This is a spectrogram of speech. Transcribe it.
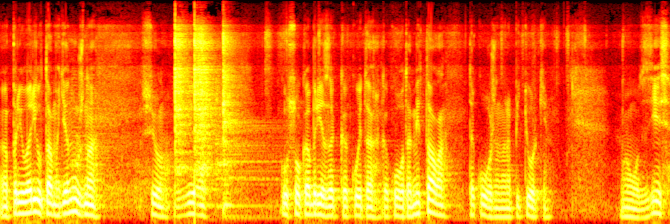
э, Приварил там, где нужно. Все, сделал кусок обрезок какой-то, какого-то металла. Такого же, наверное, пятерки. Вот здесь.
